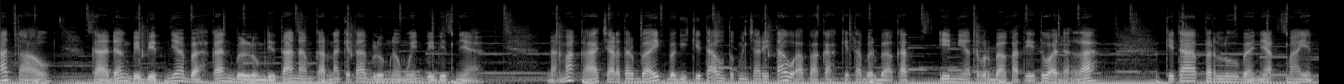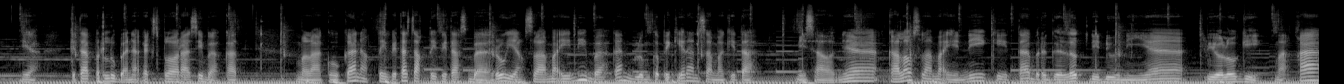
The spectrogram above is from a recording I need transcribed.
Atau kadang bibitnya bahkan belum ditanam karena kita belum nemuin bibitnya. Nah, maka cara terbaik bagi kita untuk mencari tahu apakah kita berbakat ini atau berbakat itu adalah kita perlu banyak main. Ya, kita perlu banyak eksplorasi bakat melakukan aktivitas-aktivitas baru yang selama ini bahkan belum kepikiran sama kita. Misalnya, kalau selama ini kita bergelut di dunia biologi, maka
